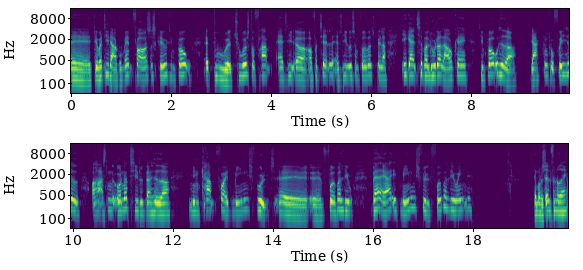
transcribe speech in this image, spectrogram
Øh, det var dit argument for også at skrive din bog, at du øh, turde stå frem at, og, og fortælle, at livet som fodboldspiller ikke altid var lutter lavkage. Din bog hedder Jagten på frihed, og har sådan en undertitel, der hedder min kamp for et meningsfuldt øh, øh, fodboldliv. Hvad er et meningsfuldt fodboldliv egentlig? Det må du selv finde ud af.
